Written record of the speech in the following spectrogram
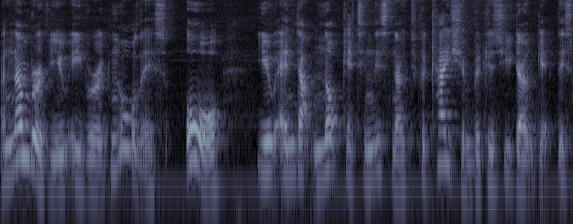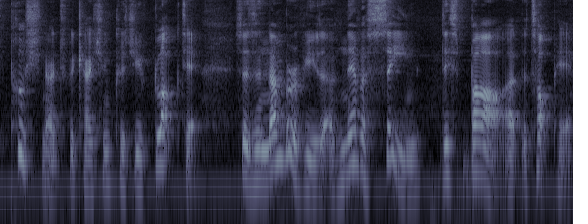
A number of you either ignore this or you end up not getting this notification because you don't get this push notification because you've blocked it. So there's a number of you that have never seen this bar at the top here.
